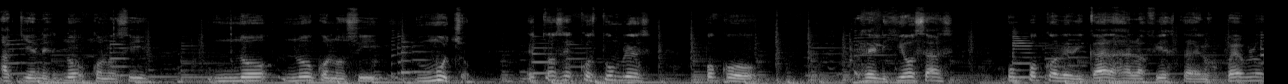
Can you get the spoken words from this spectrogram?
a quienes no conocí no no conocí mucho entonces costumbres poco religiosas un poco dedicadas a la fiesta de los pueblos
